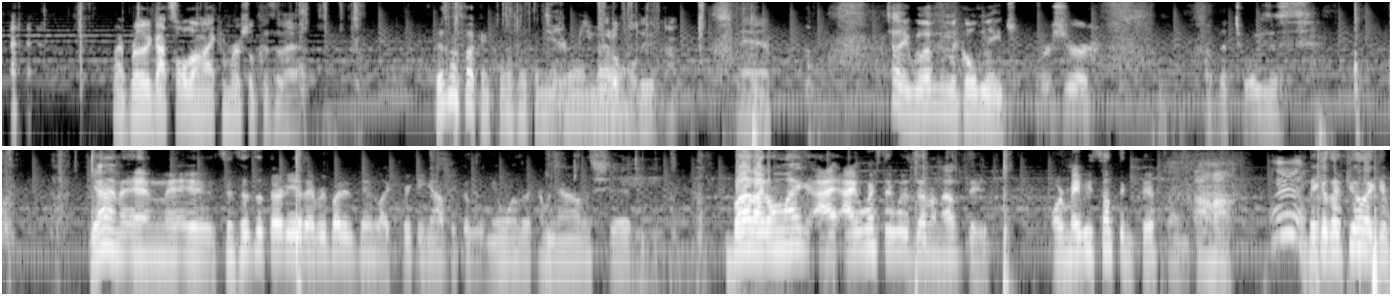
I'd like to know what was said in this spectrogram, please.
my brother got sold on that commercial because of that. This one's fucking cool with the They're the- beautiful, dude. Man, tell you, we lived in the golden age for sure of the toys. Yeah, and, and it, since it's the 30th, everybody's been like freaking out because the new ones are coming out and shit. But I don't like. I, I wish they would have done an update, or maybe something different. Uh huh. Oh. Because I feel like if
